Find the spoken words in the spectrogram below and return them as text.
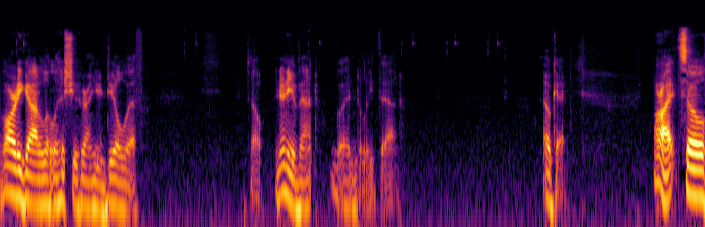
I've already got a little issue here I need to deal with. So in any event, go ahead and delete that. Okay. All right, so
